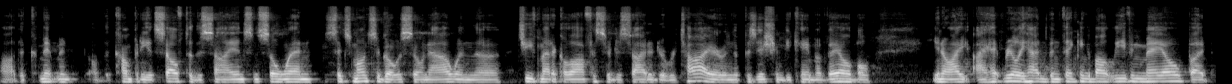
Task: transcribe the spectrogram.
uh, the commitment of the company itself to the science. And so when six months ago or so now, when the chief medical officer decided to retire and the position became available, you know, I, I really hadn't been thinking about leaving Mayo, but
